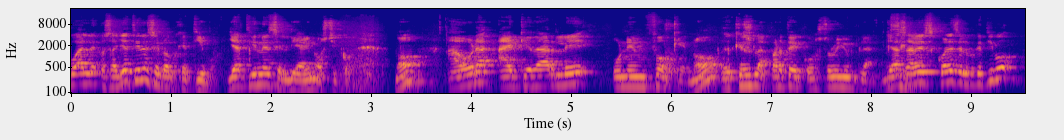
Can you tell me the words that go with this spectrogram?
cuál, o sea, ya tienes el objetivo, ya tienes el diagnóstico, ¿no? Ahora hay que darle un enfoque, ¿no? Que eso es la parte de construir un plan. Ya Sí. sabes cuál es el objetivo,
